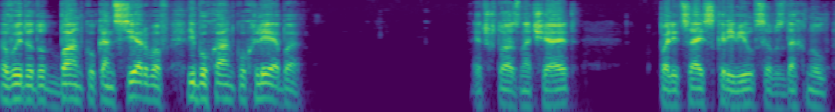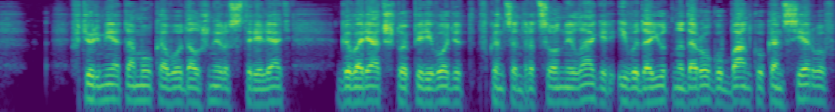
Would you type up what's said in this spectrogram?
выдадут банку консервов и буханку хлеба. Это что означает? Полицай скривился, вздохнул. В тюрьме тому, кого должны расстрелять, говорят, что переводят в концентрационный лагерь и выдают на дорогу банку консервов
